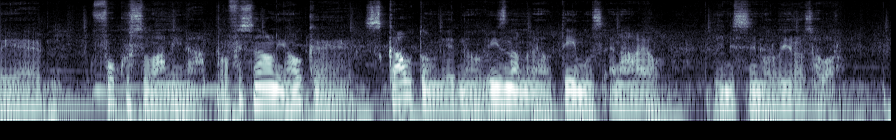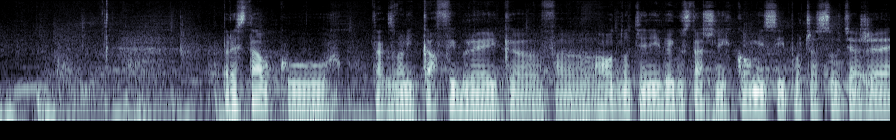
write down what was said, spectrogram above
je fokusovaný na profesionálny hokej, scoutom jedného významného týmu z NHL. Ideme s ním robiť rozhovor. Prestávku, tzv. coffee break v hodnotení degustačných komisí počas súťaže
